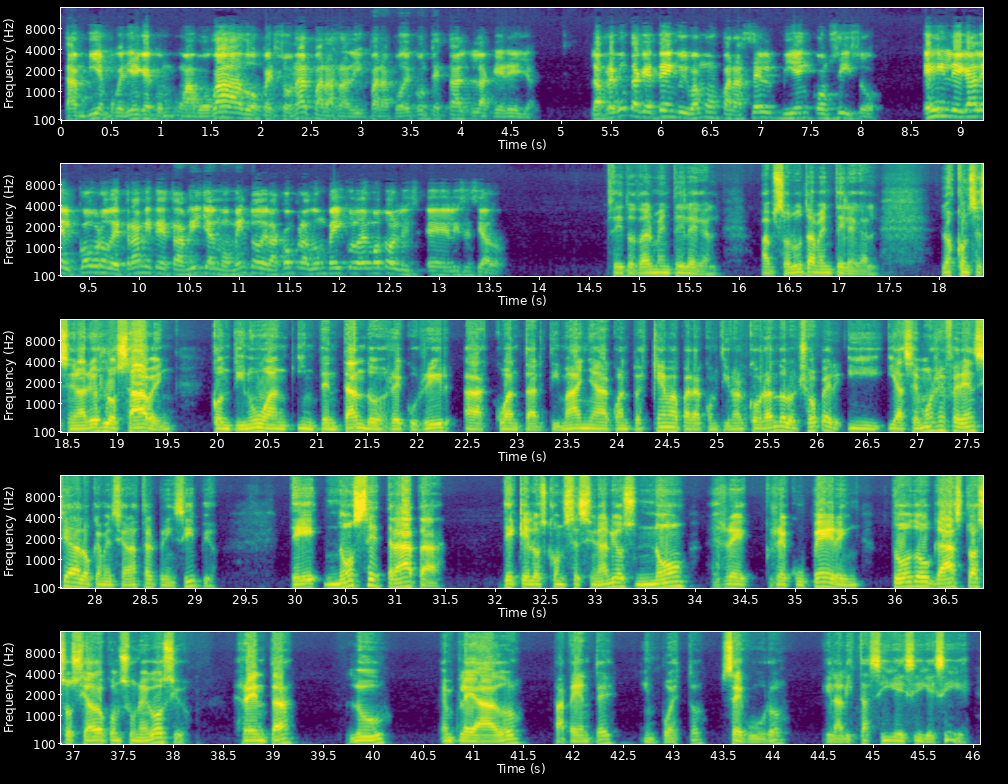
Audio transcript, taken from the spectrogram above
también, porque tiene que con un abogado personal para, para poder contestar la querella. La pregunta que tengo, y vamos para ser bien conciso, ¿Es ilegal el cobro de trámite de tablilla al momento de la compra de un vehículo de motor, eh, licenciado? Sí, totalmente ilegal. Absolutamente ilegal. Los concesionarios lo saben, continúan intentando recurrir a cuanta artimaña, a cuanto esquema para continuar cobrando los choppers y, hacemos referencia a lo que mencionaste al principio. De, no se trata de que los concesionarios no recuperen todo gasto asociado con su negocio renta, luz, empleado, patente, impuestos, seguro, y la lista sigue y sigue y sigue.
